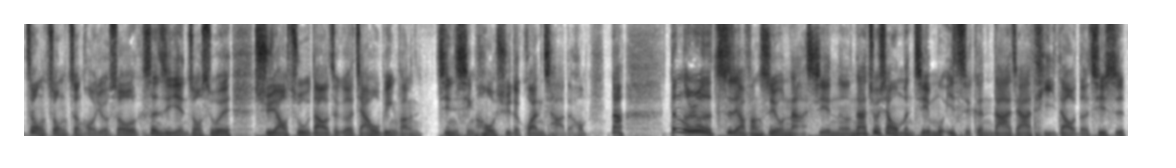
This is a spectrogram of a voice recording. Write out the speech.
这种重症哦，有时候甚至严重是会需要住到这个加护病房进行后续的观察的。吼，那登革热的治疗方式有哪些呢？那就像我们节目一直跟大家提到的，其实。是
